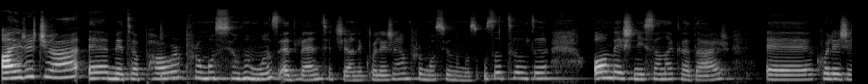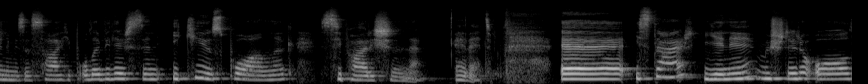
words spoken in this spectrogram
Ayrıca e, Meta Power promosyonumuz, Advantage yani kolajen promosyonumuz uzatıldı. 15 Nisan'a kadar e, kolajenimize sahip olabilirsin 200 puanlık siparişinle. Evet. E, ister yeni müşteri ol,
